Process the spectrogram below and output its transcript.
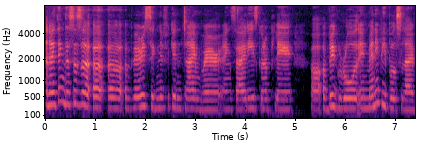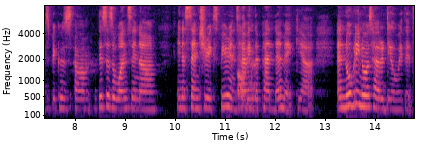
And I think this is a, a, a very significant time where anxiety is going to play uh, a big role in many people's lives because um, this is a once in a in a century experience oh, having yeah. the pandemic yeah. And nobody knows how to deal with it.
